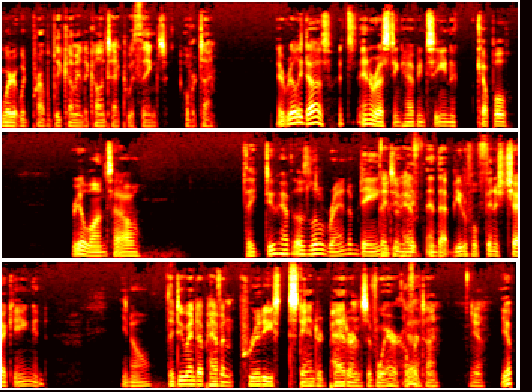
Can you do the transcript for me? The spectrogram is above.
Where it would probably come into contact with things over time. it really does. It's interesting having seen a couple real ones how they do have those little random dings. They do and, have- and that beautiful finish checking, and you know, They do end up having pretty standard patterns of wear over time. Yeah. yep,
